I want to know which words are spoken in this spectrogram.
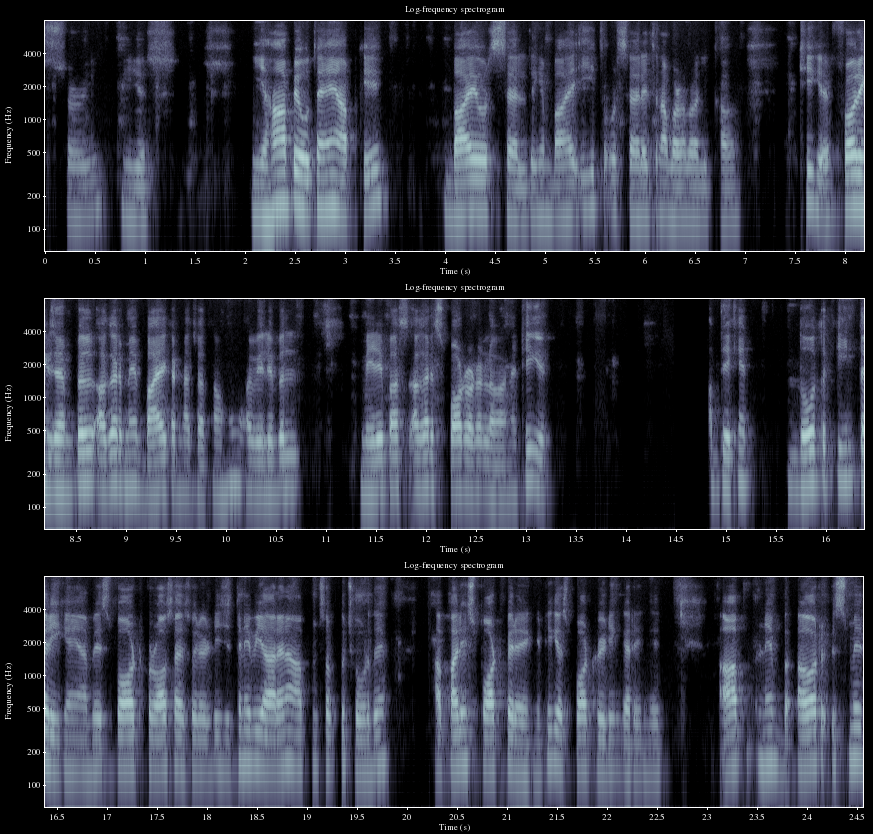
सॉरी यस यहाँ पे होते हैं आपके बाय और सेल देखिए बाय ईथ और सेल इतना बड़ा बड़ा लिखा हुआ ठीक है फॉर एग्जांपल अगर मैं बाय करना चाहता हूँ अवेलेबल मेरे पास अगर स्पॉट ऑर्डर लगाना है, ठीक है? अब देखें, दो तो तीन तरीके हैं यहाँ पे स्पॉट क्रॉस आइसोलेटी जितने भी आ रहे हैं ना, आप उन सबको छोड़ दें। आप खाली स्पॉट पे रहेंगे, ठीक है? स्पॉट रीडिंग करेंगे। आपने और इसमें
